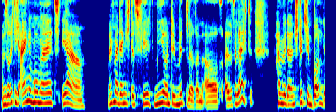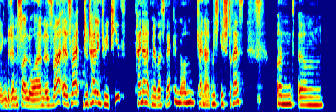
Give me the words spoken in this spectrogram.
Also richtig eingemummelt, ja, Manchmal denke ich, das fehlt mir und dem Mittleren auch. Also vielleicht haben wir da ein Stückchen Bonding drin verloren. Es war, es war total intuitiv. Keiner hat mir was weggenommen, keiner hat mich gestresst. Und ähm,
